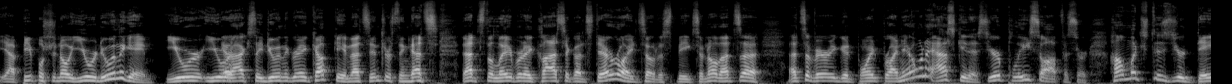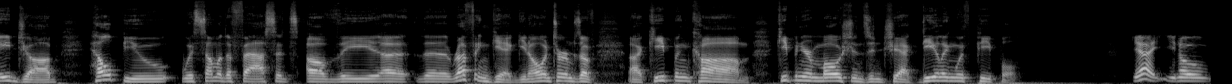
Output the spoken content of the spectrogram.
Yeah, people should know you were doing the game. You were you were Yep. actually doing the Grey Cup game. That's interesting. That's that's the Labor Day Classic on steroids, so to speak. So no, that's a that's a very good point, Brian. Here, I want to ask you this: You're a police officer. How much does your day job help you with some of the facets of the uh, the refing gig? You know, in terms of uh, keeping calm, keeping your emotions in check, dealing with people. yeah, you know,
